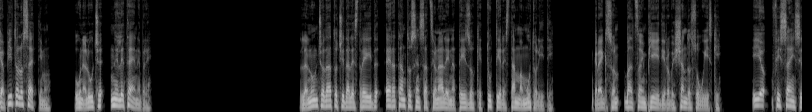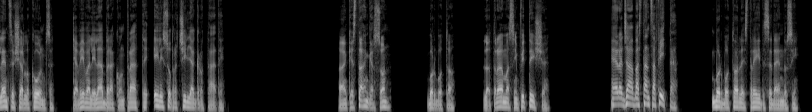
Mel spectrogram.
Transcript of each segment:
Capitolo settimo. Una luce nelle tenebre. L'annuncio datoci dalle Strayed era tanto sensazionale e inatteso che tutti restammo ammutoliti. Gregson balzò in piedi rovesciando il suo whisky. Io fissai in silenzio Sherlock Holmes, che aveva le labbra contratte e le sopracciglia aggrottate. Anche Stangerson? borbottò. La trama si infittisce. Era già abbastanza fitta, borbottò Lestrade sedendosi.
